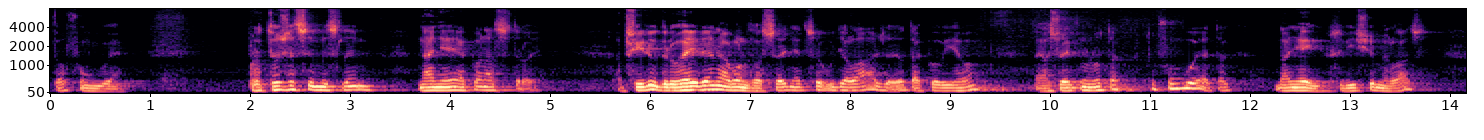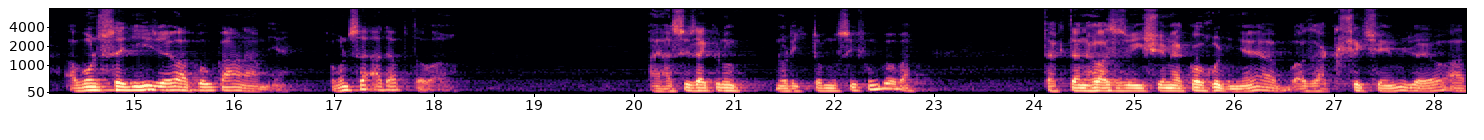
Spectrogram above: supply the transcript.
To funguje. Protože si myslím na ně jako na stroj. A přijdu druhý den a on zase něco udělá, že jo, takovýho. A já si řeknu, no tak to funguje, tak na něj zvýším hlas. A on sedí, že jo, a kouká na mě. On se adaptoval. A já si řeknu, no teď to musí fungovat. Tak ten hlas zvýším jako hodně a, a zakřičím, že jo, a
